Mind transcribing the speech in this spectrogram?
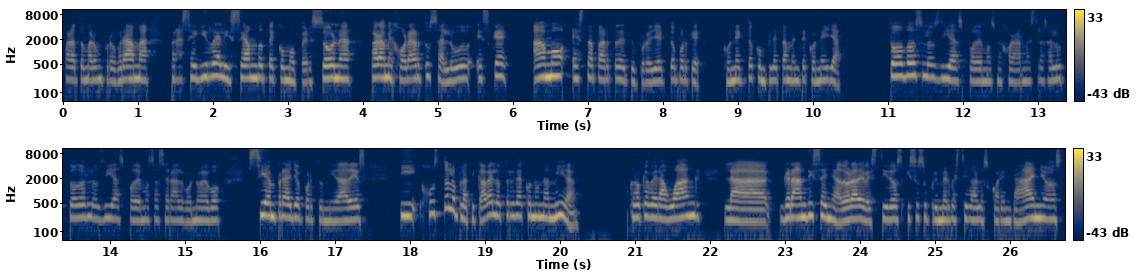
para tomar un programa, para seguir realizándote como persona, para mejorar tu salud. Es que amo esta parte de tu proyecto porque conecto completamente con ella. Todos los días podemos mejorar nuestra salud, todos los días podemos hacer algo nuevo, siempre hay oportunidades. Y justo lo platicaba el otro día con una amiga. Creo que Vera Wang, la gran diseñadora de vestidos, hizo su primer vestido a los 40 años.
